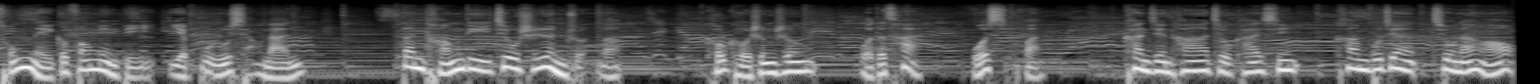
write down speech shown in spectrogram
从哪个方面比也不如小南，但堂弟就是认准了，口口声声我的菜，我喜欢，看见她就开心，看不见就难熬。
